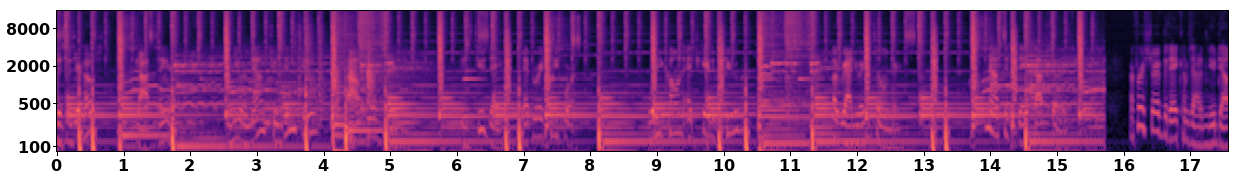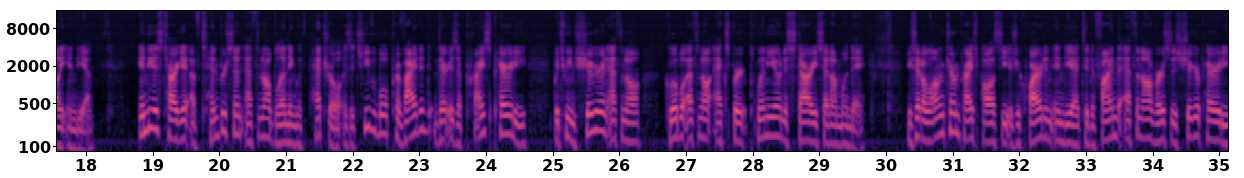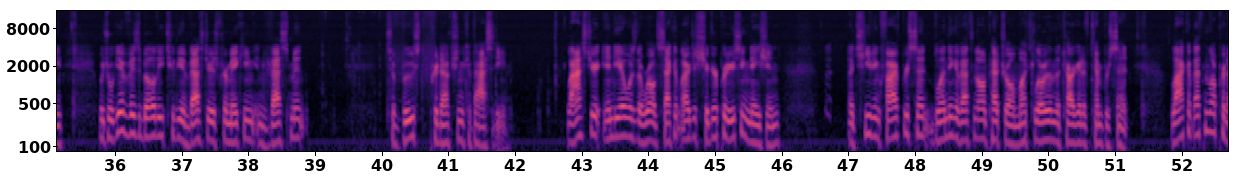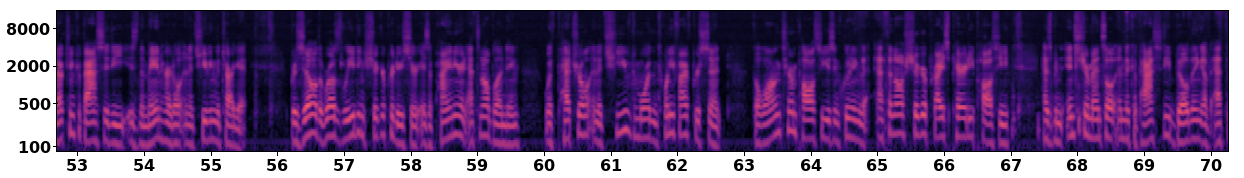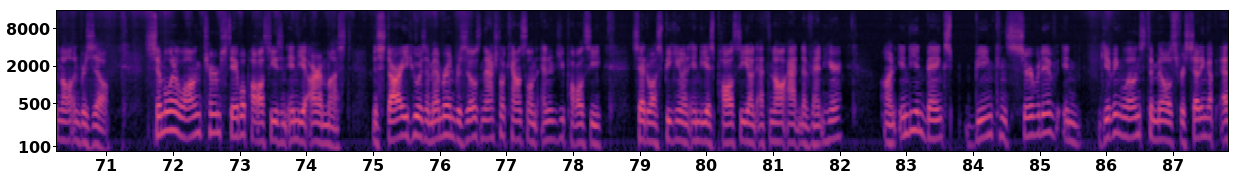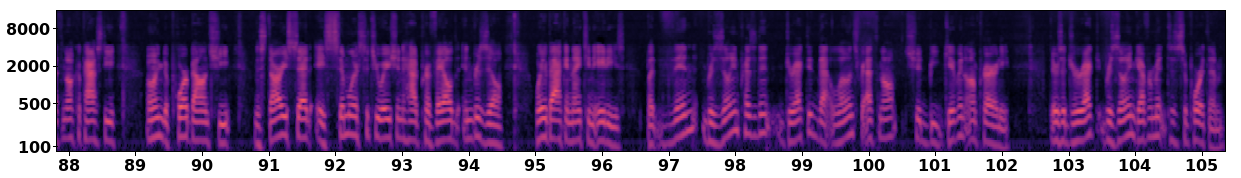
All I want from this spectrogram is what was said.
This is your host, Scott Singer, and you are now tuned into Biofuel Expansion. It is Tuesday, February 24th. What do you call an educated tube? A graduated cylinder. Now to today's top stories. Our first story of the day comes out of New Delhi, India. India's target of 10% ethanol blending with petrol is achievable provided there is a price parity between sugar and ethanol, global ethanol expert Plinio Nastari said on Monday. He said a long term price policy is required in India to define the ethanol versus sugar parity, which will give visibility to the investors for making investment to boost production capacity. Last year, India was the world's second largest sugar producing nation achieving 5% blending of ethanol and petrol, much lower than the target of 10%. Lack of ethanol production capacity is the main hurdle in achieving the target. Brazil, the world's leading sugar producer, is a pioneer in ethanol blending with petrol and achieved more than 25%. The long term policies, including the ethanol sugar price parity policy, has been instrumental in the capacity building of ethanol in Brazil. Similar long term stable policies in India are a must. Nastari, who is a member in Brazil's National Council on Energy Policy, said while speaking on India's policy on ethanol at an event here on Indian banks being conservative in giving loans to mills for setting up ethanol capacity owing to poor balance sheet. Nastari said a similar situation had prevailed in Brazil way back in 1980s, but then Brazilian president directed that loans for ethanol should be given on priority. There's a direct Brazilian government to support them.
